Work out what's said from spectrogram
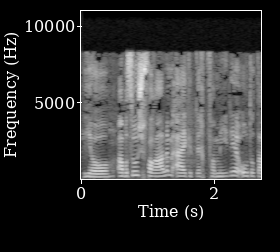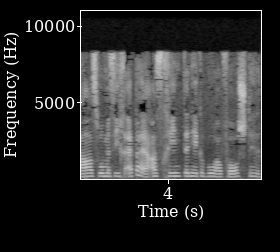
Ja, aber sonst vor allem eigentlich die Familie oder das, wo man sich eben als Kind dann irgendwo auch vorstellt.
